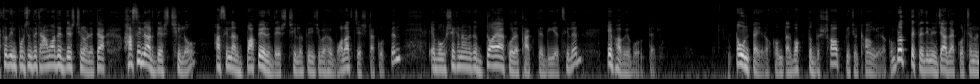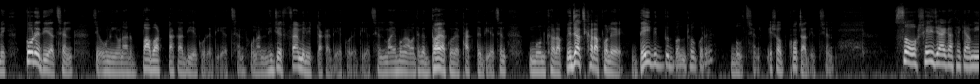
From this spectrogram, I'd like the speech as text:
এতদিন পর্যন্ত এটা আমাদের দেশ ছিল না, এটা হাসিনার দেশ ছিল, হাসিনার বাপের দেশ ছিল, তিনি যেভাবে বলার চেষ্টা করতেন এবং সেখানে আমাদেরকে দয়া করে থাকতে দিয়েছিলেন, এভাবে বলতেন। টোনটা এরকম, তার বক্তব্যের সব কিছু ঠং এরকম। প্রত্যেকটা জিনিস যা যা করছেন উনি করে দিয়েছেন, যে উনি ওনার বাবার টাকা দিয়ে করে দিয়েছেন, ওনার নিজের ফ্যামিলির টাকা দিয়ে করে দিয়েছেন, মা এবং আমাদেরকে দয়া করে থাকতে দিয়েছেন। মন খারাপ, মেজাজ খারাপ হলে দেই বিদ্যুৎ বন্ধ করে বলছেন, এসব খোঁচা দিচ্ছেন। সো সেই জায়গা থেকে আমি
